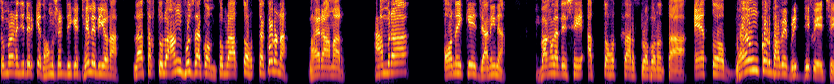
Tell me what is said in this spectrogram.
তোমরা নিজেদেরকে ধ্বংসের দিকে ঠেলে দিও না। লাতাকুল আংফুসাকম তোমরা আত্মহত্যা করো না। ভাইরা আমার, আমরা অনেকে জানি না, বাংলাদেশে আত্মহত্যার প্রবণতা এত ভয়ঙ্কর ভাবে বৃদ্ধি পেয়েছে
